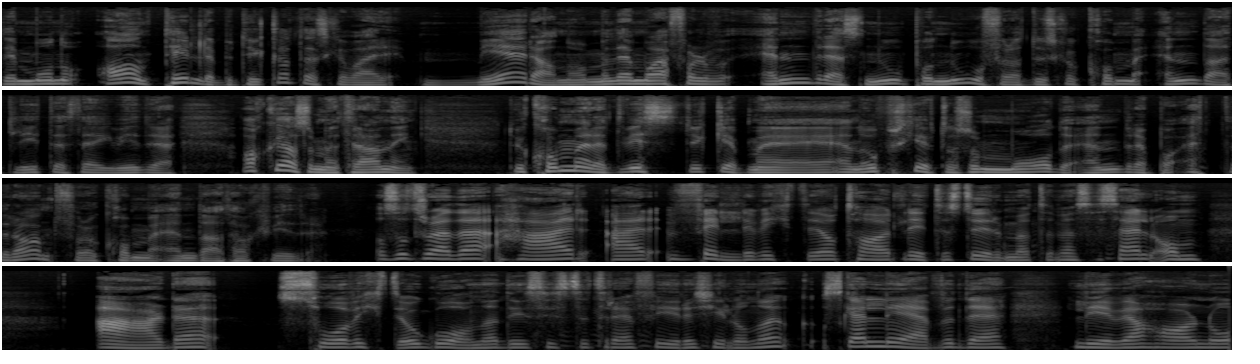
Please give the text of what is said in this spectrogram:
det må noe annet til. Det betyr ikke at det skal være mer av noe, men det må i hvert fall endres nå på nå for at du skal komme enda et lite steg videre. Akkurat som med trening. Du kommer et visst stykke med en oppskrift, og så må du endre på et eller annet for å komme enda et hakk videre. Og så tror jeg det her er veldig viktig å ta et lite styremøte med seg selv om er det så viktig å gå ned de siste tre-fire kiloene? Skal jeg leve det livet jeg har nå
